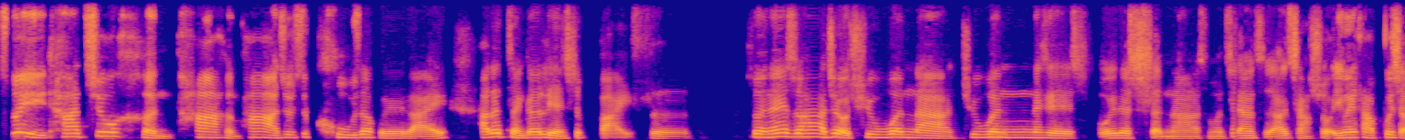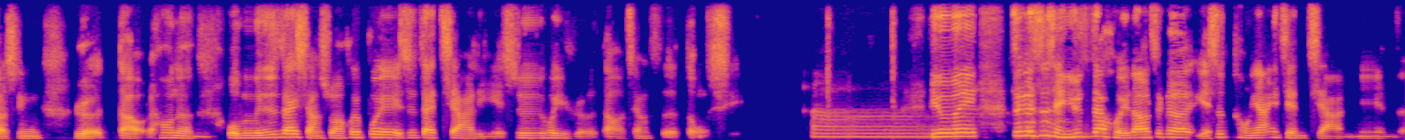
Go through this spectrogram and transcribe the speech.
所以他就很怕，很怕，就是哭着回来，他的整个脸是白色。所以那时候他就有去问呐，去问那些所谓的神啊，什么这样子，然后想说，因为他不小心惹到，然后呢，我们就在想说，会不会也是在家里也是会惹到这样子的东西。啊，因为这个事情又是再回到这个，也是同样一间家里面的。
